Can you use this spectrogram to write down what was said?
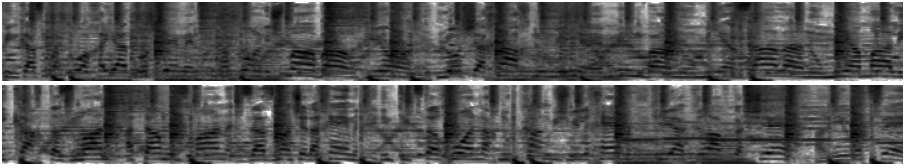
פנקס פתוח היד רושמת. הכל נשמר בארכיון. לא שכחנו מי האמין בנו מי עזר לנו מי אמר לי קח את הזמן אתה מוזמן זה הזמן שלכם. אם תצטרכו אנחנו כאן בשבילכם כי הקרב קשה. אני רוצה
